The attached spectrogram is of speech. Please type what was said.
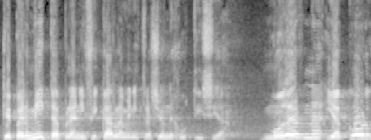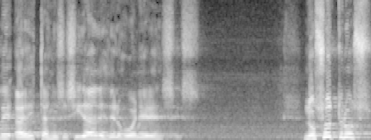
que permita planificar la Administración de Justicia, moderna y acorde a estas necesidades de los bonaerenses. Nosotros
